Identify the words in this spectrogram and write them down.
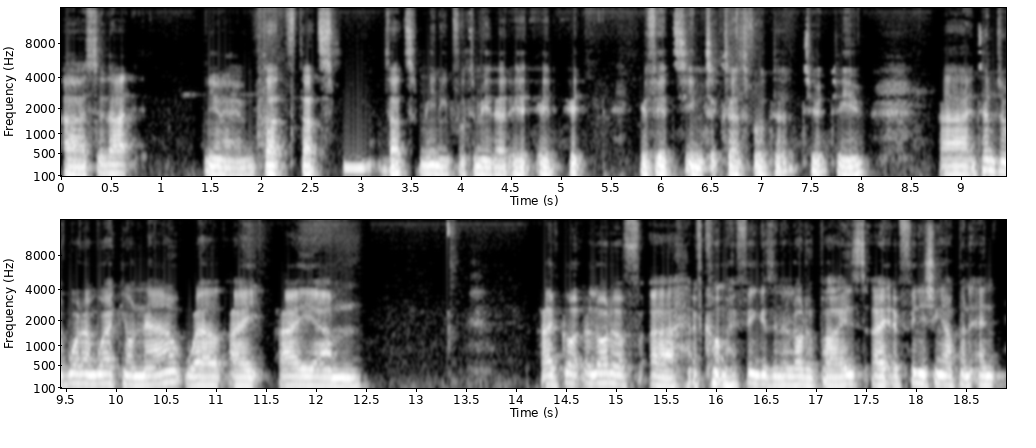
Uh, so that you know that's that's that's meaningful to me that it it, it if it seemed successful to to, to you. Uh, in terms of what I'm working on now, well, I I um I've got a lot of uh, I've got my fingers in a lot of pies. I, am finishing up an, an,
